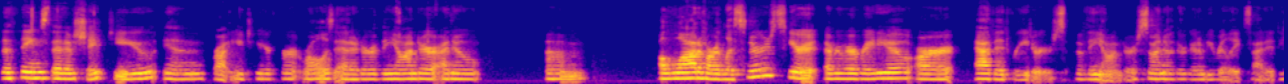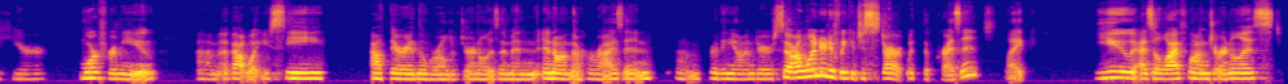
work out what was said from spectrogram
the things that have shaped you and brought you to your current role as editor of the Yonder. I know um, a lot of our listeners here at Everywhere Radio are avid readers of the Yonder, so I know they're going to be really excited to hear more from you um, about what you see out there in the world of journalism and, and on the horizon um, for the Yonder. So I wondered if we could just start with the present, like you as a lifelong journalist.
